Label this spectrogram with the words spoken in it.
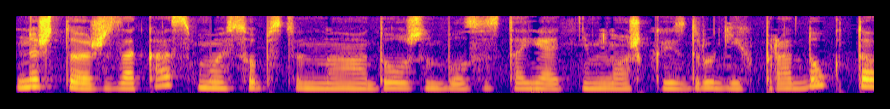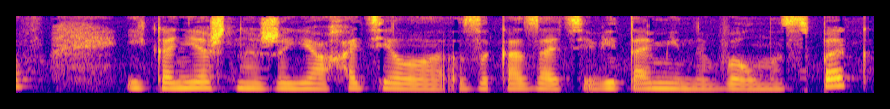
Ну что ж, заказ мой, собственно, должен был состоять немножко из других продуктов. И, конечно же, я хотела заказать витамины Wellness Pack,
